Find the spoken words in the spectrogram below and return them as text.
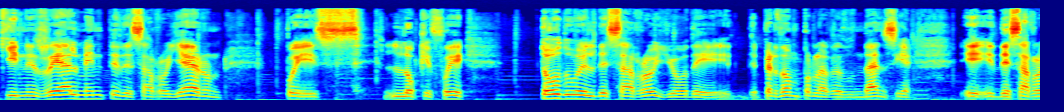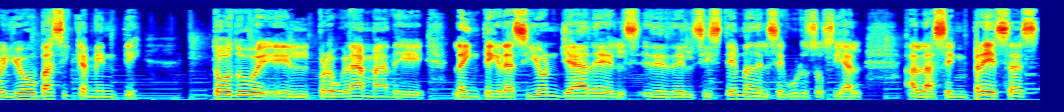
quienes realmente desarrollaron pues lo que fue todo el desarrollo de, perdón por la redundancia, eh, desarrolló básicamente todo el programa de la integración ya del, del, sistema del seguro social a las empresas.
